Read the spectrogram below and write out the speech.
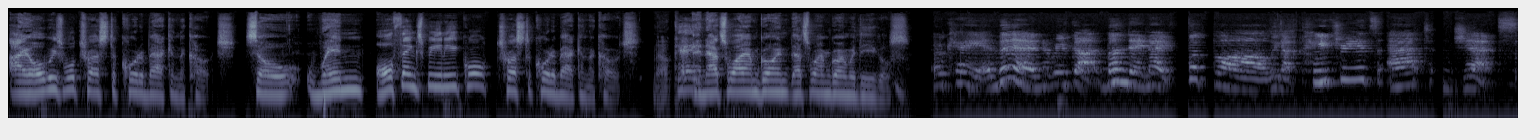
I always will trust the quarterback and the coach. So when all things being equal, trust the quarterback and the coach. Okay. And that's why I'm going. That's why I'm going with the Eagles. Okay, and then we've got Monday Night Football. We got Patriots at Jets.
